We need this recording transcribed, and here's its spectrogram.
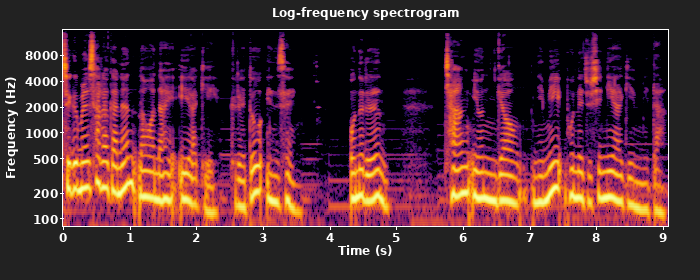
지금을 살아가는 너와 나의 이야기 그래도 인생 오늘은 장윤경 님이 보내주신 이야기입니다.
